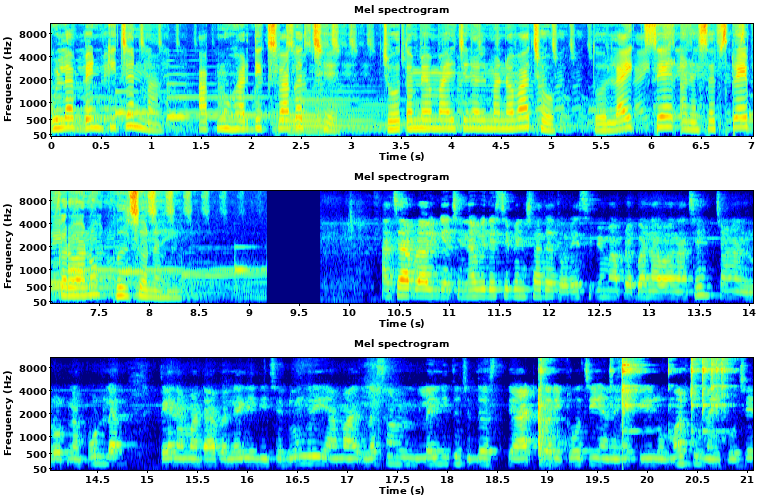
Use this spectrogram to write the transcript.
ગુલાબબેન કિચનમાં આપનું હાર્દિક સ્વાગત છે. જો તમે અમારી ચેનલમાં નવા છો, તો લાઈક શેર અને સબસ્ક્રાઈબ કરવાનું ભૂલશો નહીં. આજે આપણે આવી ગયા છીએ નવી રેસીપીની સાથે. તો રેસીપીમાં આપણે બનાવવાના છે ચણાના લોટના પુડલા. તેના માટે આપણે લઈ લીધી છે ડુંગળી. આમાં લસણ લઈ લીધું છે દસથી આઠ કરી ટોચી અને એક લીલું મરચું નાખ્યું છે.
